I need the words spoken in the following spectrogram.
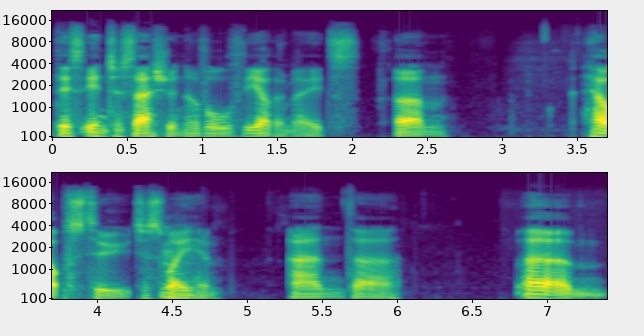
this intercession of all the other maids um, helps to to sway Mhm. him, and uh, um,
